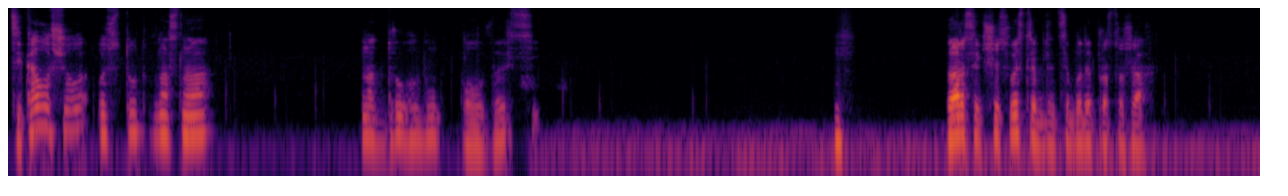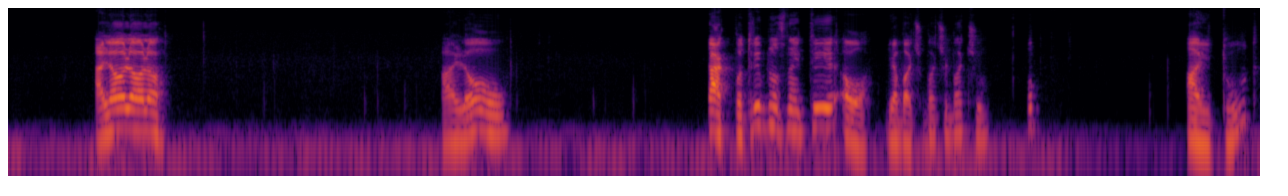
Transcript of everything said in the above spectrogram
Цікаво, що ось тут в нас на, на другому поверсі. Зараз, як щось вистрибне, це буде просто жах. Алло, алло, алло. Алло. Так, потрібно знайти. О, я бачу, бачу, бачу. Оп. А і тут.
